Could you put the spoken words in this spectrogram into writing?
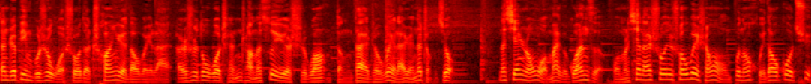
但这并不是我说的穿越到未来，而是度过沉长的岁月时光，等待着未来人的拯救。那先容我卖个关子，我们先来说一说为什么我们不能回到过去。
